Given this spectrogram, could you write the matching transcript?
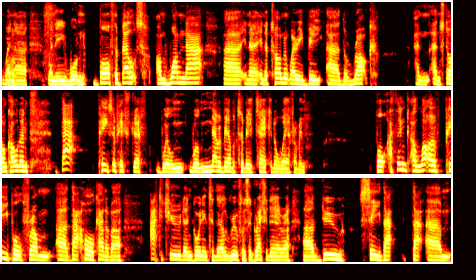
when uh, when he won both the belts on one night uh, in a in a tournament where he beat uh, the Rock and and Stone Cold, and that piece of history will will never be able to be taken away from him. But I think a lot of people from uh, that whole kind of uh, attitude and going into the ruthless aggression era uh, do see that that um,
